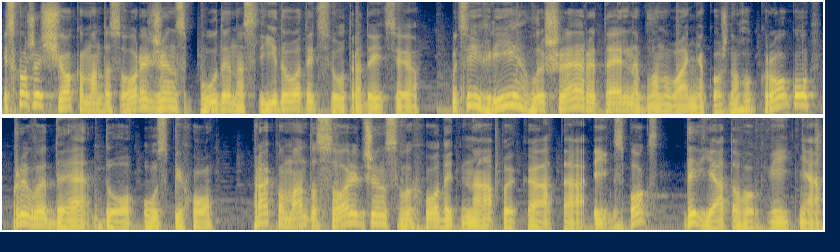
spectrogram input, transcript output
І схоже, що Commandos Origins буде наслідувати цю традицію. У цій грі лише ретельне планування кожного кроку приведе до успіху. Гра Commandos Origins виходить на ПК та Xbox 9 квітня.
